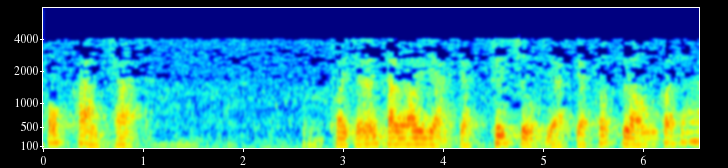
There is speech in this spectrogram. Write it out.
ภพข้ามชาติ เพราะฉะนั้นถ้าเราอยากจะพิสูจน์อยากจะทดลองก็ได้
